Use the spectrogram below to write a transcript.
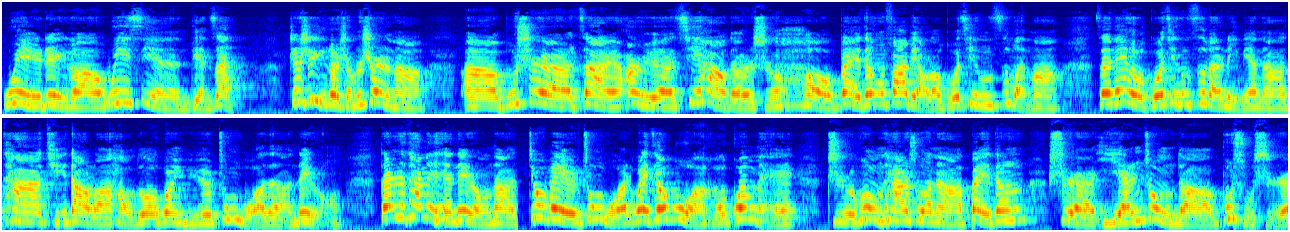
为这个微信点赞，这是一个什么事儿呢？啊，不是在二月七号的时候，拜登发表了国庆资本吗？在那个国情咨文里面呢，他提到了好多关于中国的内容，但是他那些内容呢，就被中国外交部和官媒指控他说呢，拜登是严重的不属实。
